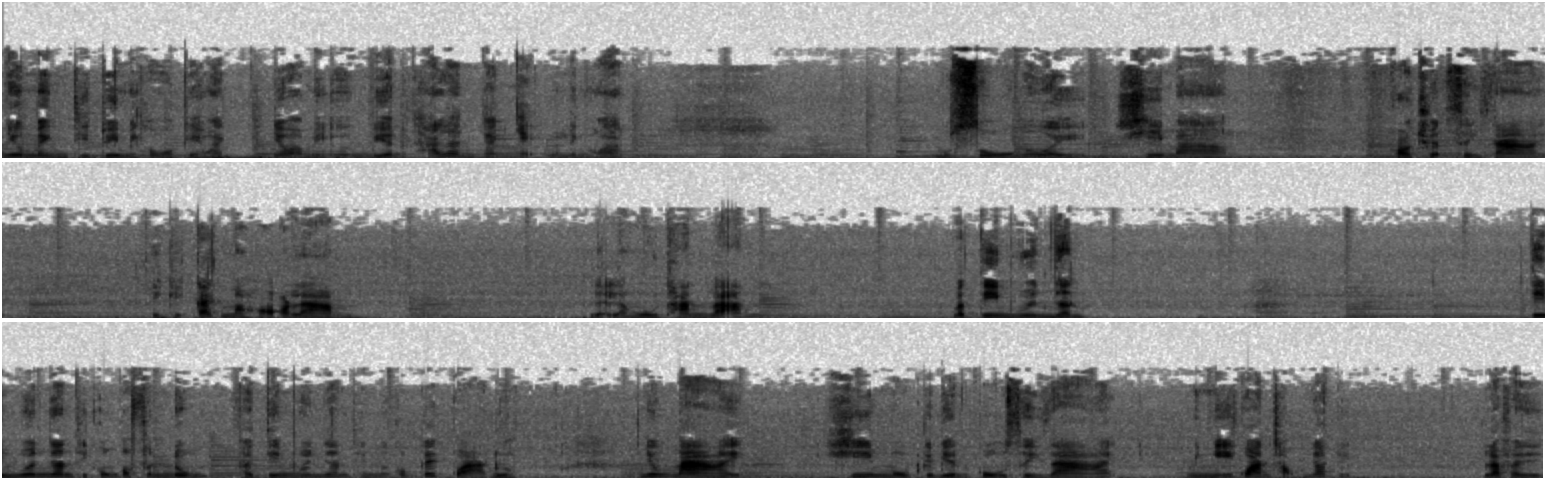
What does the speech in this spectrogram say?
Như mình thì tuy mình không có kế hoạch, nhưng mà mình ứng biến khá là nhanh nhẹn và linh hoạt một số người khi mà có chuyện xảy ra ấy, thì cái cách mà họ làm lại là ngồi than vãn và tìm nguyên nhân. Tìm nguyên nhân thì cũng có phần đúng phải tìm nguyên nhân thì mới có kết quả được. Nhưng mà ấy, khi một cái biến cố xảy ra ấy mình nghĩ quan trọng nhất ấy, là phải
